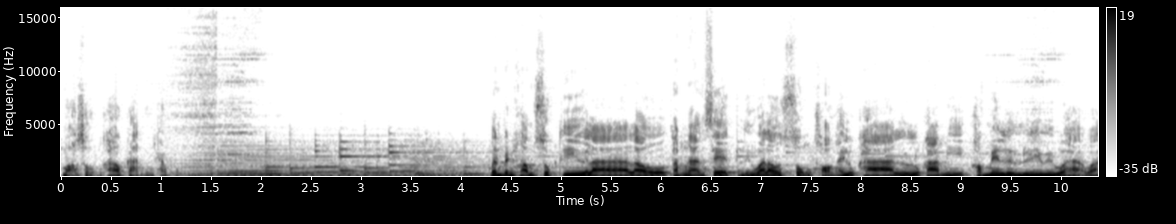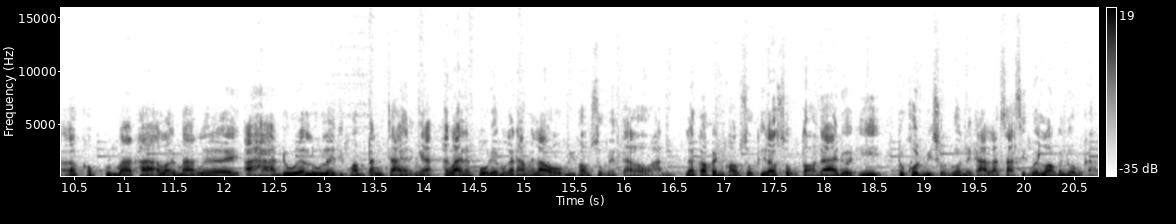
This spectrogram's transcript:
เหมาะสมเข้ากันครับผม มันเป็นความสุขที่เวลาเราทำงานเสร็จ หรือว่าเราส่งของให้ลูกค้าลูกค้ามีคอมเมนต์หรือรีวิวอะฮะว่าเออขอบคุณมากค่ะอร่อยมากเลย อาหารดูแล้วรู้เลยถึงความตั้งใจอะไรเงี้ยทั้งหลายทั้งปวงเนี่ยมันก็ทำให้เรามีความสุขในแต่ละวัน แล้วก็เป็นความสุขที่เราส่งต่อได้ โดยที่ทุกคนมีส่วนร่วมในการรักษาสิ่งแวดล้อมไปร่วมกัน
